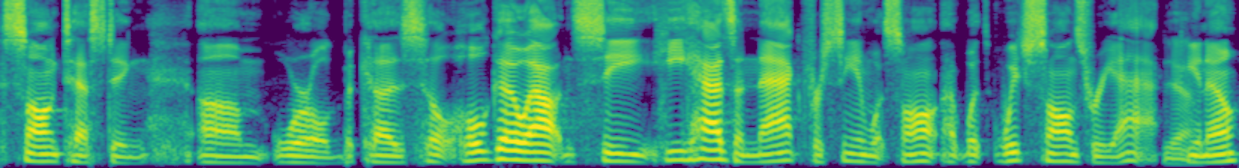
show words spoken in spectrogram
song testing um, world because he'll he'll go out and see he has a knack for seeing what song what which songs react, Yeah. you know?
